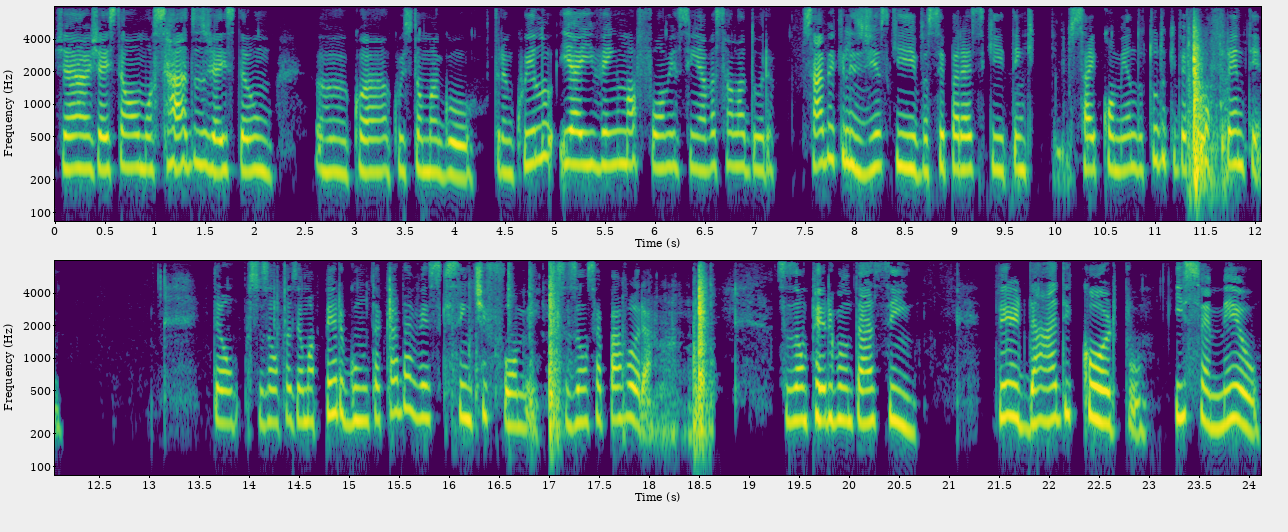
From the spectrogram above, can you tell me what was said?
Já já estão almoçados, já estão uh, com, a, com o estômago tranquilo e aí vem uma fome assim avassaladora. Sabe aqueles dias que você parece que tem que sair comendo tudo que vê pela frente? Então, vocês vão fazer uma pergunta cada vez que sentir fome. Vocês vão se apavorar. Vocês vão perguntar assim: verdade, corpo, isso é meu?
